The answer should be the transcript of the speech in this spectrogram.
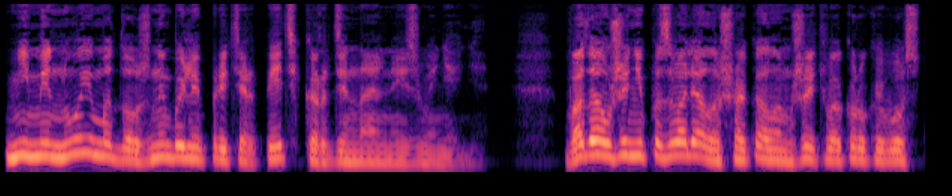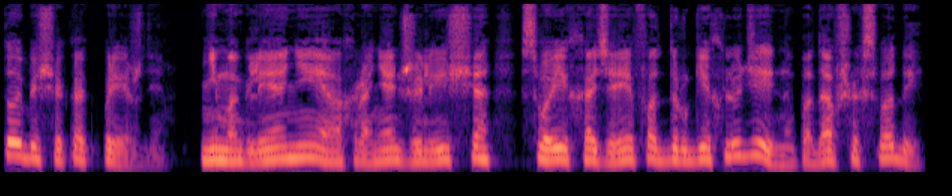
неминуемо должны были претерпеть кардинальные изменения. Вода уже не позволяла шакалам жить вокруг его стойбища, как прежде. Не могли они охранять жилища своих хозяев от других людей, нападавших с воды.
